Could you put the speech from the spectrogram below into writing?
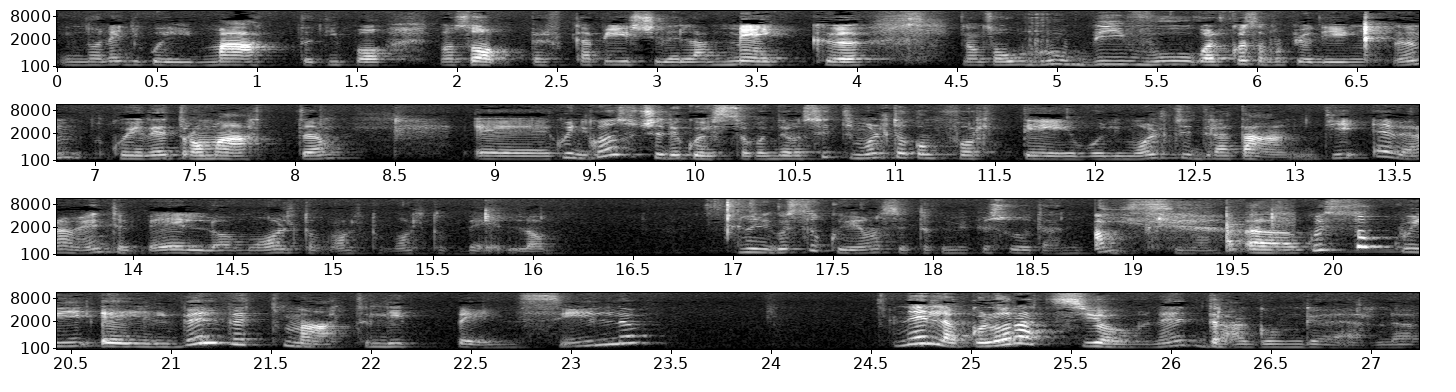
non è di quei matte, tipo, non so, per capirci, della MAC, non so, un Ruby V, qualcosa proprio di eh, quei retro matte, e quindi quando succede questo con dei rossetti molto confortevoli, molto idratanti, è veramente bello, molto molto molto bello. Quindi questo qui è un rossetto che mi è piaciuto tantissimo. Uh, questo qui è il Velvet Matte Lip Pencil nella colorazione Dragon Girl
